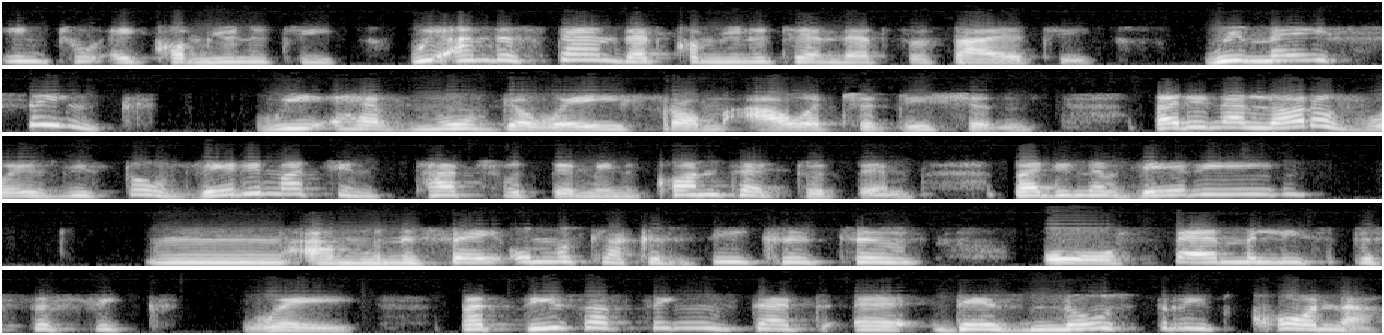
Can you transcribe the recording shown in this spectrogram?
into a community, we understand that community and that society. We may think we have moved away from our traditions, but in a lot of ways, we're still very much in touch with them, in contact with them, but in a very, mm, I'm going to say, almost like a secretive or family specific way. But these are things that uh, there's no street corner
